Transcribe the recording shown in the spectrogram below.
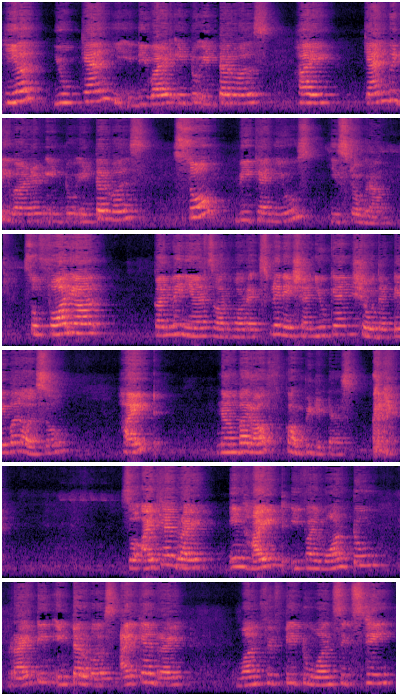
here you can divide into intervals. Height can be divided into intervals. So we can use histogram. So for your convenience or for explanation you can show the table also. Height number of competitors. So I can write in height if I want to write in intervals, I can write 150 to 160,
